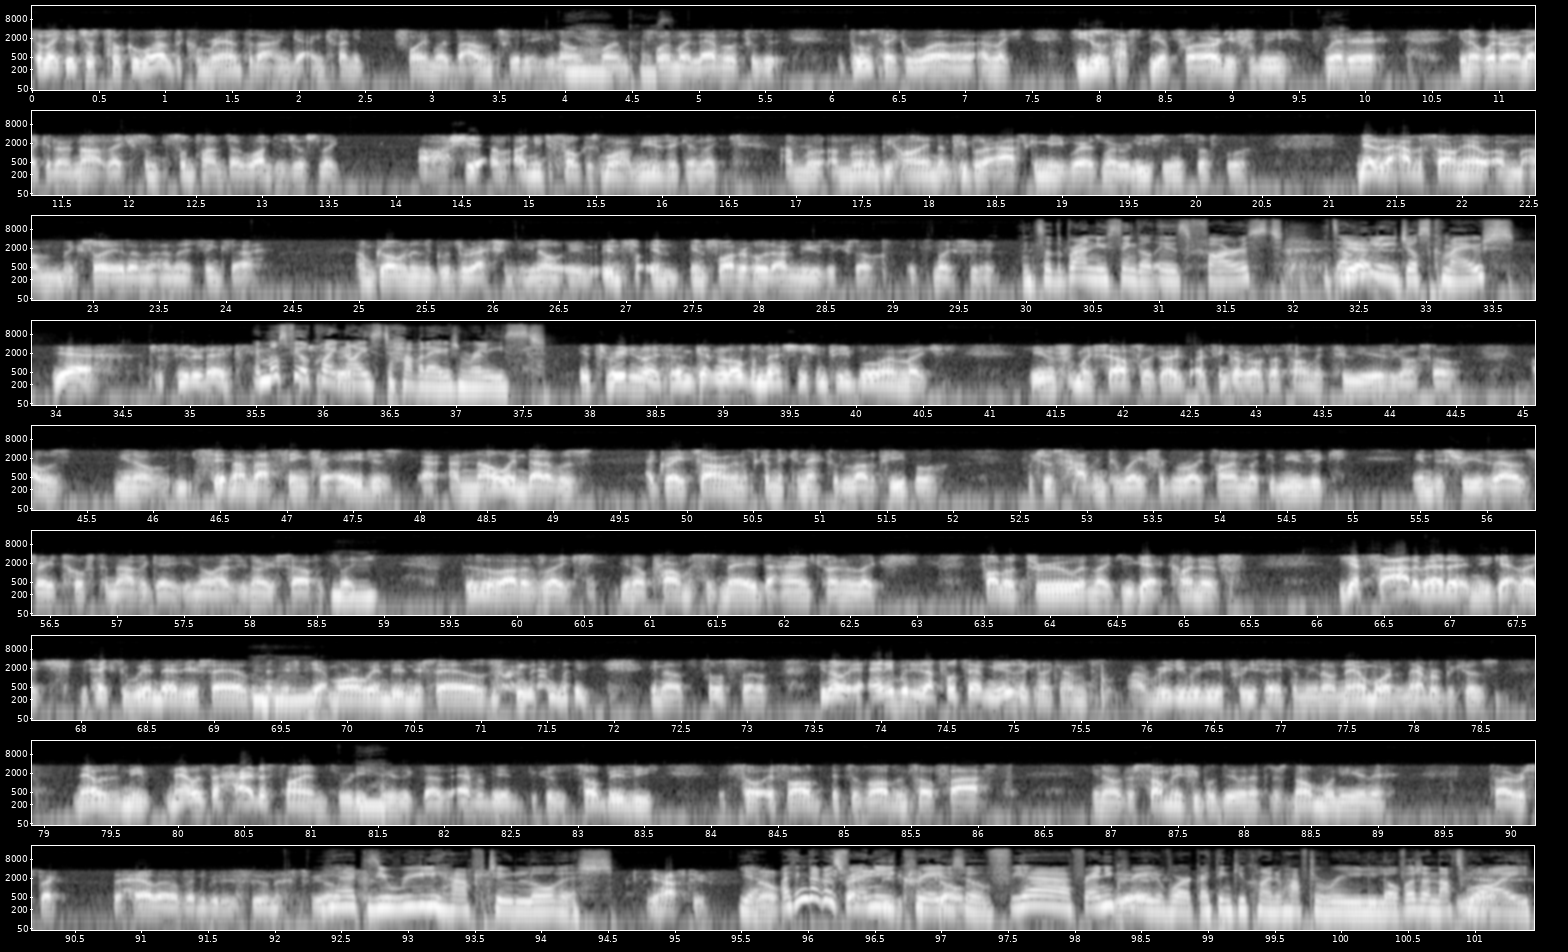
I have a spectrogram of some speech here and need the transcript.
so like it just took a while to come around to that and get and kind of find my balance with it. You know, Yeah, find find my level because it it does take a while, and like he does have to be a priority for me, whether you know whether I like it or not. Like some sometimes I want to just like oh shit, I, I need to focus more on music and like I'm I'm running behind and people are asking me where's my releases and stuff. But now that I have a song out, I'm I'm excited and, and I think that I'm going in a good direction. You know, in in in fatherhood and music. So it's a nice feeling. And so the brand new single is Forest. It's Yeah. only just come out. Yeah, just the other day. It must feel quite nice to have it out and released. It's really nice, and getting loads of messages from people, and like even for myself, like I I think I wrote that song like two years ago. So I was you know sitting on that thing for ages, and knowing that it was a great song and it's going to connect with a lot of people, but just having to wait for the right time. Like the music industry as well is very tough to navigate. You know, as you know yourself, it's like mm-hmm. there's a lot of like you know promises made that aren't kind of like followed through, and like you get kind of you get sad about it, and you get like it takes the wind out of your sails, and then you mm-hmm. get more wind in your sails, and then like you know it's tough. So you know anybody that puts out music, like I'm, I really really appreciate them. You know now more than ever because now is ne- now is the hardest time to release Yeah. music that has ever been because it's so busy, it's so evolved, it's evolving so fast. You know, there's so many people doing it. There's no money in it, so I respect the hell out of anybody that's doing it. To be honest, Yeah, because you really have to love it. You have to. Yeah, you know? I think that goes for any to keep going. creative. Yeah, for any Yeah. creative work, I think you kind of have to really love it, and that's Yeah. why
